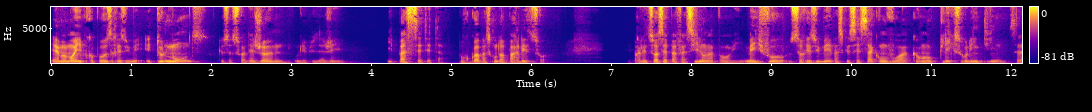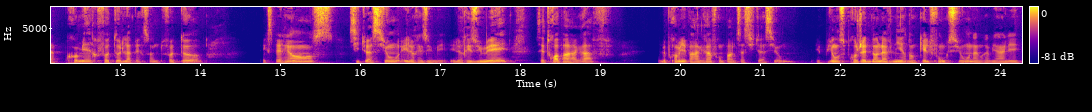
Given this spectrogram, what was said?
Et à un moment, il propose résumé. Et tout le monde, que ce soit des jeunes ou les plus âgés, ils passent cette étape. Pourquoi? Parce qu'on doit parler de soi. Parler de soi, c'est pas facile, on n'a pas envie. Mais il faut se résumer parce que c'est ça qu'on voit quand on clique sur LinkedIn. C'est la première photo de la personne. Photo, expérience, situation et le résumé. Et le résumé, c'est trois paragraphes. Le premier paragraphe, on parle de sa situation. Et puis, on se projette dans l'avenir, dans quelle fonction on aimerait bien aller,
